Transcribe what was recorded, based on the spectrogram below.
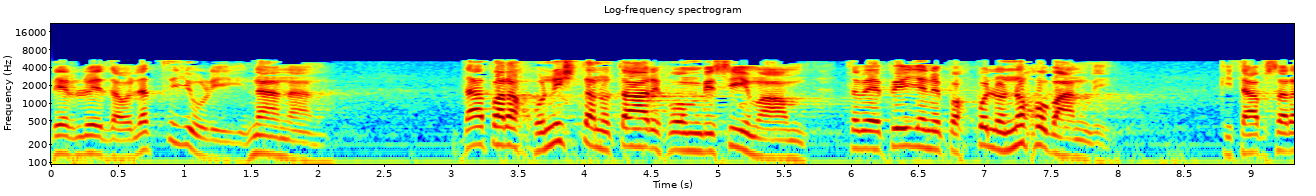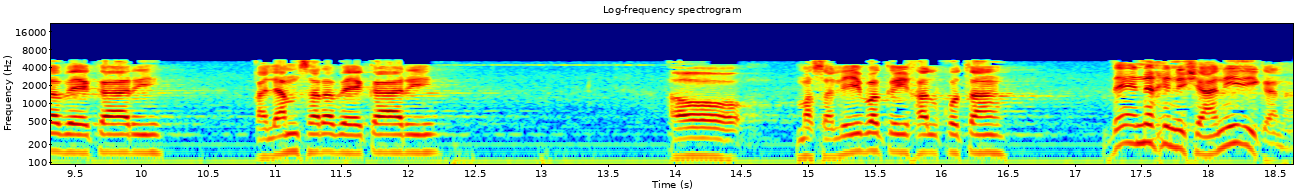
ډیر لوی دولت ته جوړي نه نه نه دا پر خنشتن تعرفهم بسیمام ته پیجن په خپل نخو باندې کتاب سره بیکاری قلم سره بیکاری او مسلې به کوي خلقو ته د نخې نشانی دي کنه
